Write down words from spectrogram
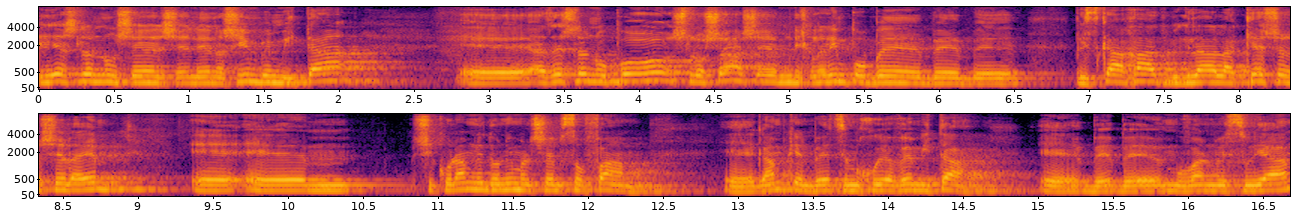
יש לנו שנענשים במיתה אה, אז יש לנו פה שלושה שהם נכללים פה בפסקה אחת בגלל הקשר שלהם אה, אה, שכולם נידונים על שם סופם. גם כן בעצם מחויבי מיתה במובן מסוים.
